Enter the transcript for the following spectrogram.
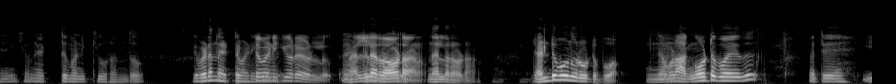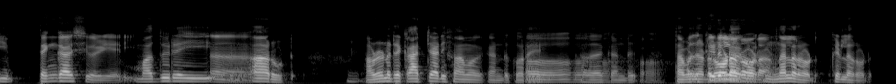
എനിക്ക് എട്ട് മണിക്കൂർ എന്തോ. ഇവിടെ എട്ട് മണിക്കൂറേ ഉള്ളൂ. നല്ല റോഡാണ്. നല്ല റോഡാണ്. രണ്ട് മൂന്ന് റൂട്ട് പോവാം. നമ്മൾ അങ്ങോട്ട് പോയത് മറ്റേ ഈ തെങ്കാശി വഴിയായിരിക്കും. മധുരൈ. ആ റൂട്ട്. അവിടെ മറ്റേ കാറ്റാടി ഫാം ഒക്കെ കണ്ട് കുറെ അതൊക്കെ കണ്ട് തമിഴ്നാട് റോഡ് നല്ല റോഡ് കിള്ള റോഡ്.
